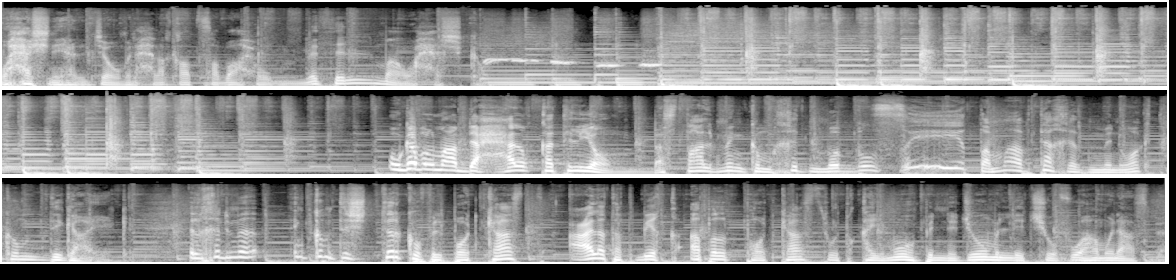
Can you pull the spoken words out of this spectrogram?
وحشني هالجو من حلقات صباح مثل ما وحشكم. وقبل ما أبدأ حلقة اليوم بس طالب منكم خدمة بسيطة ما بتاخذ من وقتكم دقايق. الخدمة إنكم تشتركوا في البودكاست على تطبيق أبل بودكاست وتقيموه بالنجوم اللي تشوفوها مناسبة.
